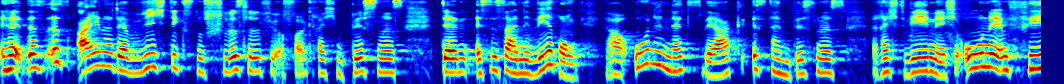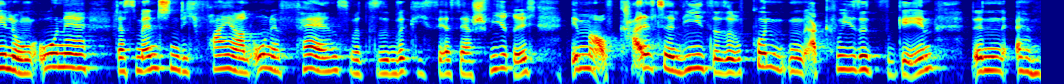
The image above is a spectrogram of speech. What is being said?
Äh, das ist einer der wichtigsten Schlüssel für erfolgreichen Business, denn es ist eine Währung. Ja, ohne Netzwerk ist dein Business recht wenig. Ohne Empfehlung, ohne dass Menschen dich feiern, ohne Fans wird es wirklich sehr, sehr schwierig, immer auf kalte Leads, also auf Kundenakquise zu gehen, denn ähm,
